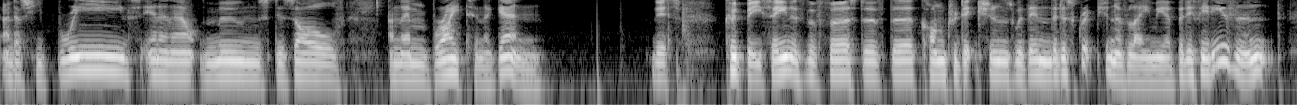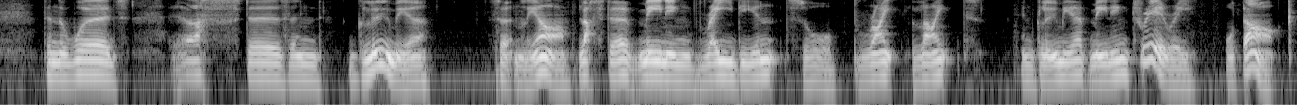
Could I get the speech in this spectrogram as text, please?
and as she breathes in and out, the moons dissolve and then brighten again. This could be seen as the first of the contradictions within the description of Lamia, but if it isn't, then the words lustres and gloomier certainly are. Lustre meaning radiance or bright light, and gloomier meaning dreary or dark.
